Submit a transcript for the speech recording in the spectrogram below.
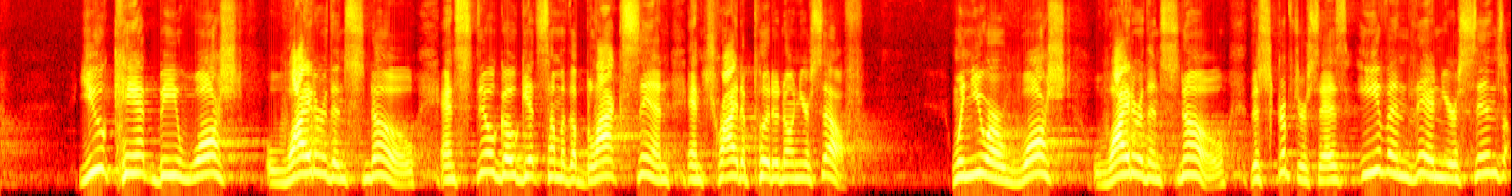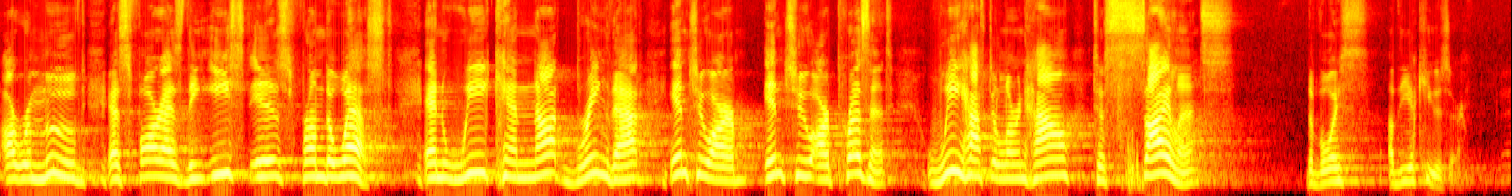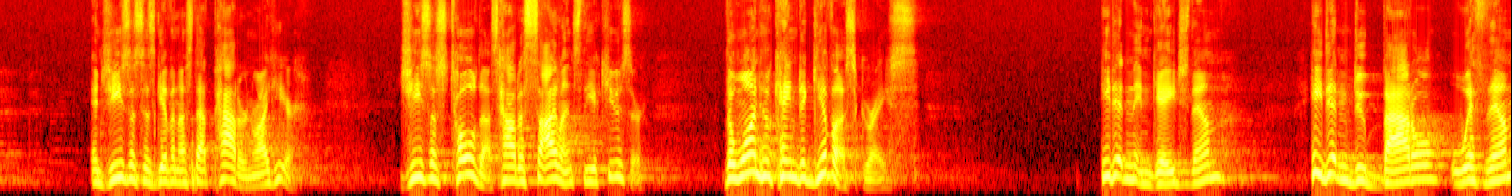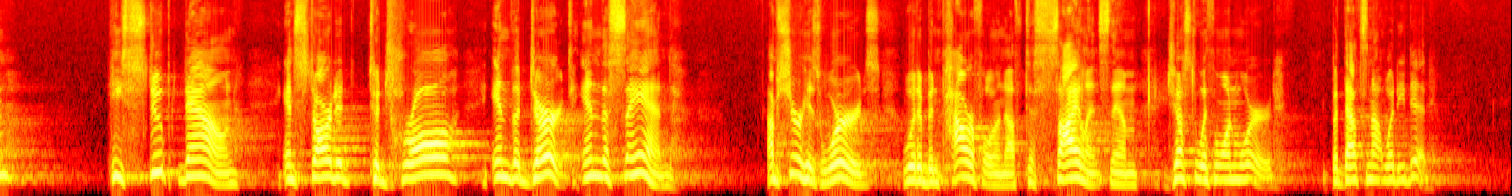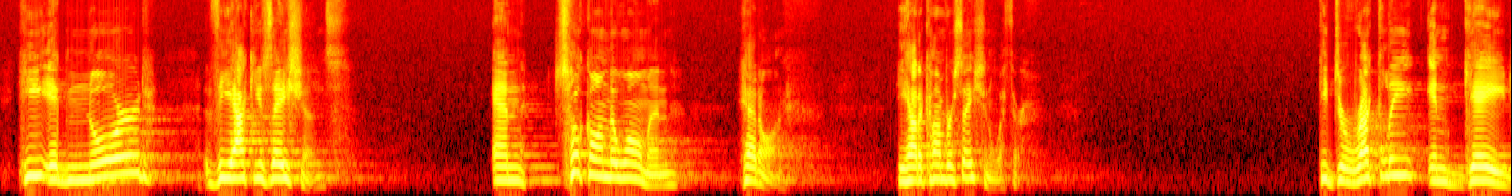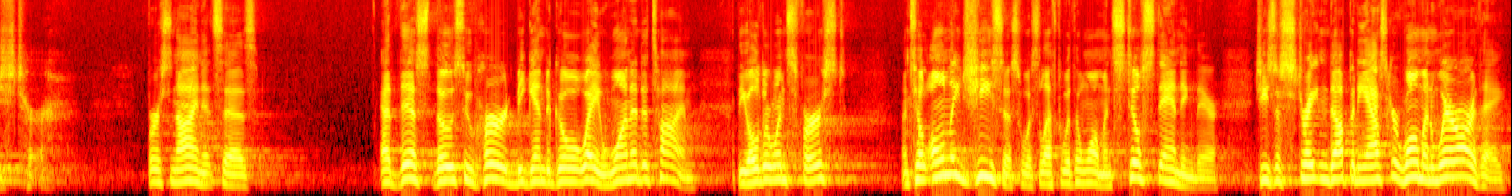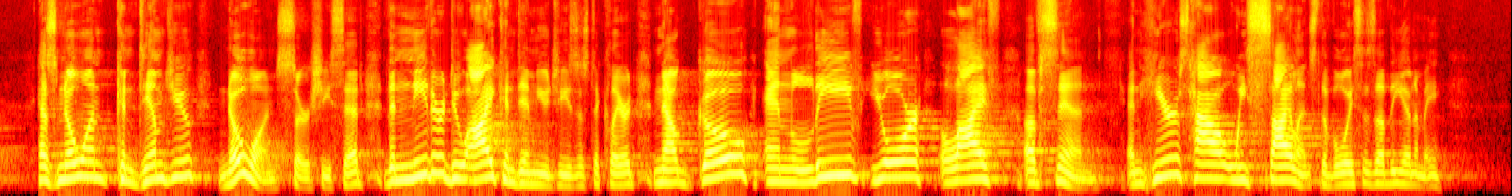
You can't be washed whiter than snow and still go get some of the black sin and try to put it on yourself. When you are washed whiter than snow, the scripture says, even then your sins are removed as far as the east is from the west. And we cannot bring that into our, into our present. We have to learn how to silence the voice of the accuser. And Jesus has given us that pattern right here. Jesus told us how to silence the accuser, the one who came to give us grace. He didn't engage them, he didn't do battle with them. He stooped down and started to draw in the dirt, in the sand. I'm sure his words would have been powerful enough to silence them just with one word, but that's not what he did. He ignored the accusations and took on the woman head on. He had a conversation with her. He directly engaged her. Verse 9 it says, At this, those who heard began to go away one at a time, the older ones first, until only Jesus was left with a woman still standing there. Jesus straightened up and he asked her, Woman, where are they? Has no one condemned you? No one, sir, she said. Then neither do I condemn you, Jesus declared. Now go and leave your life of sin. And here's how we silence the voices of the enemy.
